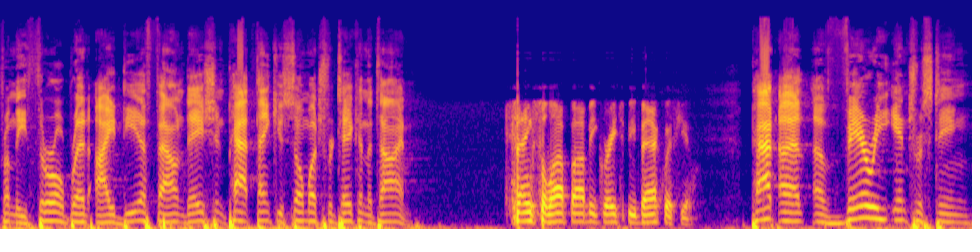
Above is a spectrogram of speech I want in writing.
from the Thoroughbred Idea Foundation. Pat, thank you so much for taking the time. Thanks a lot, Bobby. Great to be back with you. Pat, a, a very interesting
